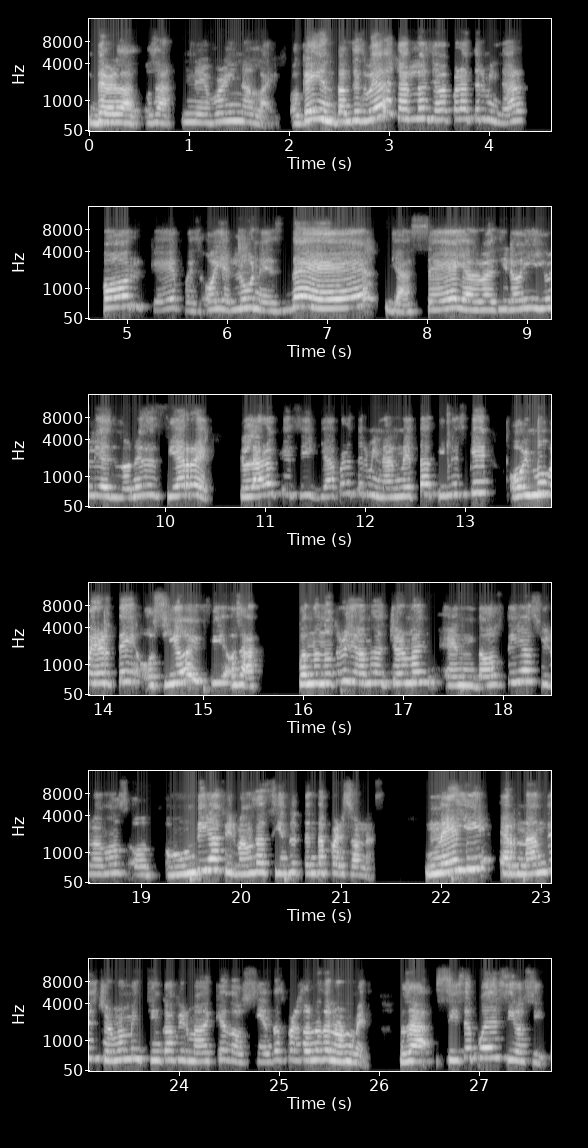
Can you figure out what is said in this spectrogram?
De verdad, o sea, never in a life, ¿ok? Entonces voy a dejarlos ya para terminar porque pues hoy es lunes de, ya sé, ya me va a decir, oye Julia, es lunes de cierre. Claro que sí, ya para terminar, neta, tienes que hoy moverte, o si hoy, o sea, cuando nosotros llegamos a Sherman, en dos días firmamos, o, un día firmamos a 170 personas. Nelly Hernández, Sherman 25, ha firmado que 200 personas en un mes. O sea, sí se puede, sí o sí.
